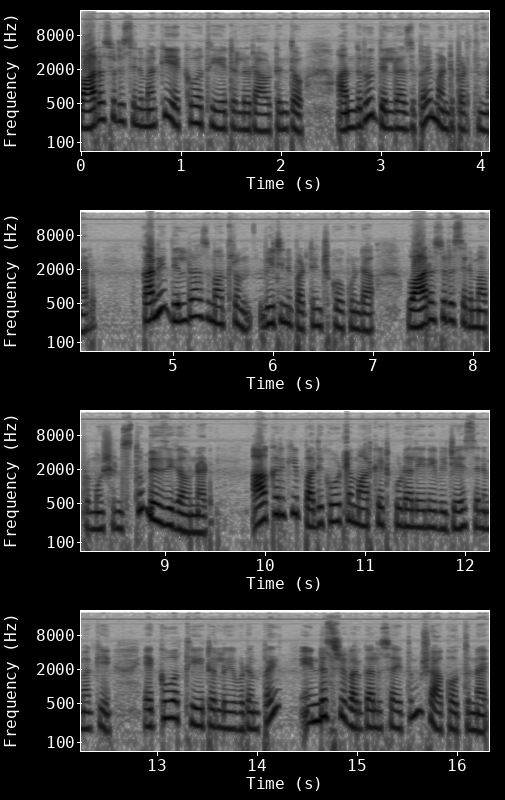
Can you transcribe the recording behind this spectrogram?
వారసుడి సినిమాకి ఎక్కువ థియేటర్లు రావడంతో అందరూ దిల్రాజుపై మండిపడుతున్నారు. కానీ దిల్ రాజు మాత్రం వీటిని పట్టించుకోకుండా వారసుడు సినిమా ప్రమోషన్స్తో బిజీగా ఉన్నాడు. ఆఖరికి పది కోట్ల మార్కెట్ కూడా లేని విజయ సినిమాకి ఎక్కువ థియేటర్లు ఇవ్వడంపై ఇండస్ట్రీ వర్గాలు సైతం షాక్ అవుతున్నాయి.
